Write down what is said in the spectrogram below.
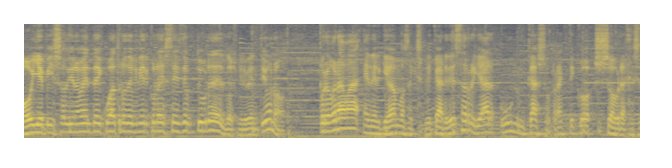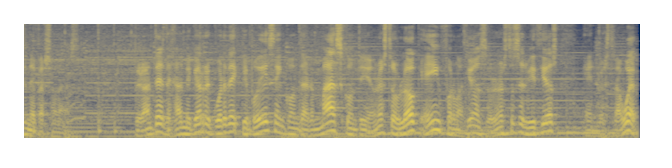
Hoy episodio 94 del miércoles 6 de octubre del 2021, programa en el que vamos a explicar y desarrollar un caso práctico sobre gestión de personas. Pero antes dejadme que os recuerde que podéis encontrar más contenido en nuestro blog e información sobre nuestros servicios en nuestra web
